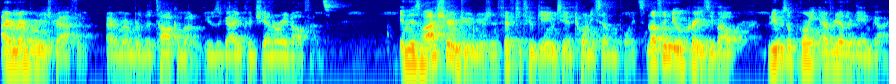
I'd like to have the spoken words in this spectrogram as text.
I remember when he was drafted. I remember the talk about him. He was a guy who could generate offense. In his last year in juniors, in 52 games, he had 27 points. Nothing to go crazy about, but he was a point every other game guy.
